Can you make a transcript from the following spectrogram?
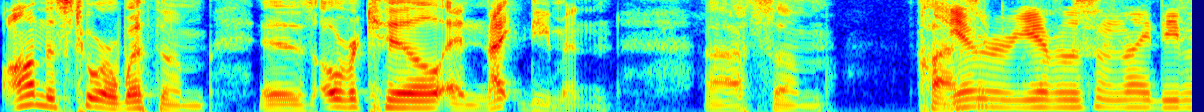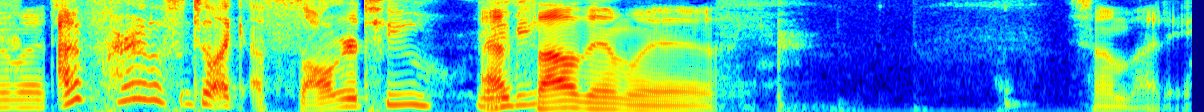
on this tour with him is Overkill and Night Demon. Uh, some you classic. ever you ever listen to Night Demon much? I've heard listen to like a song or two. I saw them with somebody.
